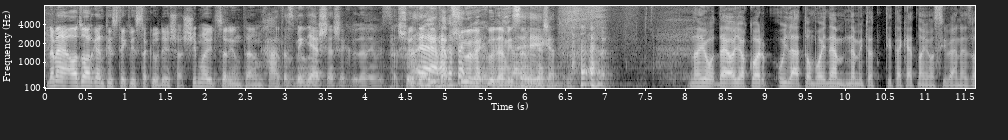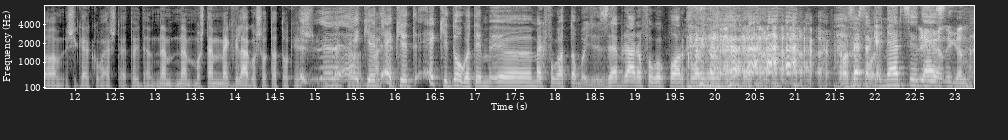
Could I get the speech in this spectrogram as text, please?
De mert az argentiszték visszaküldése az sima ügy szerintem. Hát azt még nyersen se küldeném vissza. Sőt, hát inkább azt sülve küldöm vissza. Igen. Na jó, de hogy akkor úgy látom, hogy nem, nem ütött titeket nagyon szíven ez a sikerkovács, tehát hogy nem, nem, nem, most nem megvilágosodtatok, és Egy-két, egy-két, egy-két dolgot én ö, megfogadtam, hogy zebrára fogok parkolni. Veszek egy Mercedes. Igen, igen,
